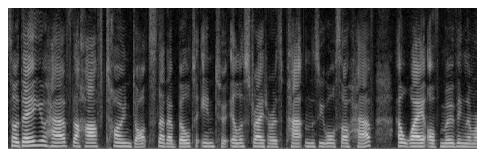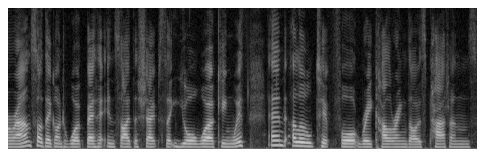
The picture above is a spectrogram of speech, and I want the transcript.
So there you have the half-tone dots that are built into Illustrator as patterns. You also have a way of moving them around so they're going to work better inside the shapes that you're working with and a little tip for recoloring those patterns.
